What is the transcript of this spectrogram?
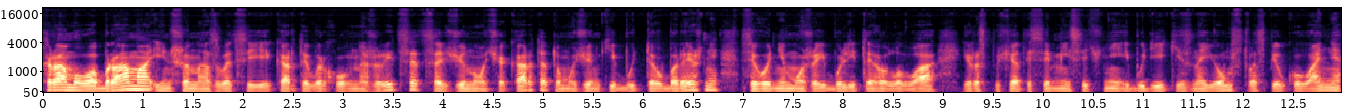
Храмова брама, інша назва цієї карти Верховна Жриця, це жіноча карта, тому жінки будьте обережні. Сьогодні може і боліти голова, і розпочатися місячні, і будь-які знайомства, спілкування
